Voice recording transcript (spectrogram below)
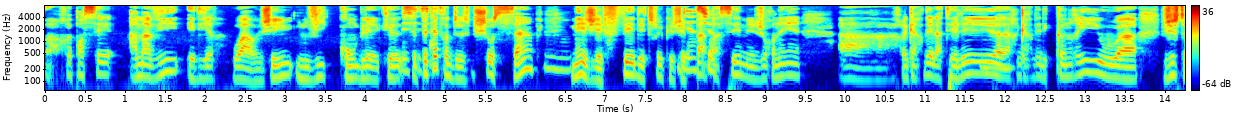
euh, repenser à ma vie et dire, waouh, j'ai eu une vie comblée. Que c'est peut-être de choses simples, mais j'ai fait des trucs j'ai pas sûr. passé mes journées à regarder la télé, à regarder des conneries ou à juste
